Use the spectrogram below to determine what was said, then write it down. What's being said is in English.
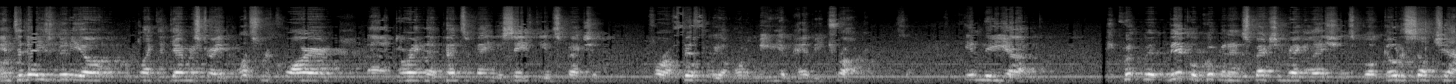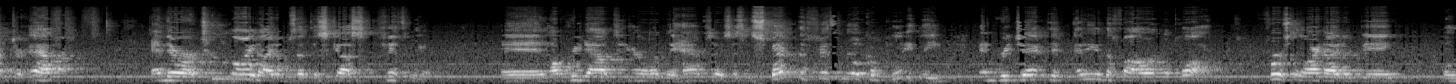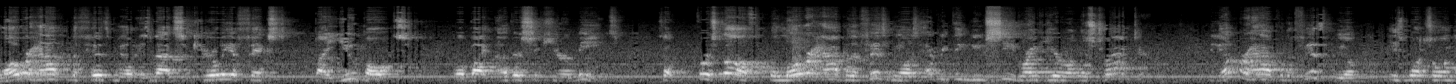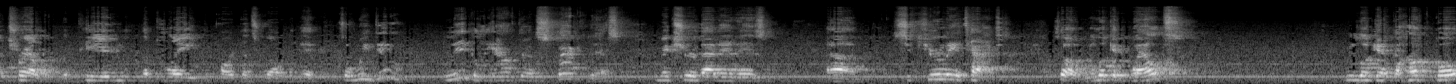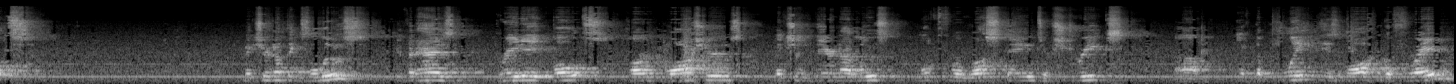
In today's video, I'd like to demonstrate what's required uh, during the Pennsylvania safety inspection for a fifth wheel on a medium-heavy truck. So, In the uh, equipment, vehicle equipment inspection regulations book, go to subchapter F, and there are two line items that discuss fifth wheel. And I'll read out here what they have. So it says, inspect the fifth wheel completely and reject if any of the following apply. First line item being, the lower half of the fifth wheel is not securely affixed by U-bolts or by other secure means. So first off, the lower half of the fifth wheel is everything you see right here on this tractor. The upper half of the fifth wheel is what's on the trailer, the pin, the plate, the part that's welded in. So we do legally have to inspect this to make sure that it is uh, securely attached. So we look at welds, we look at the huck bolts, make sure nothing's loose. If it has grade 8 bolts, hard washers, make sure that they're not loose. Look for rust stains or streaks. Uh, if the plate is off of the frame,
